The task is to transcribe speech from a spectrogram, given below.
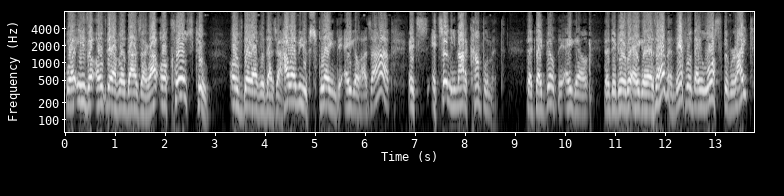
were either Oved Avodah Zarah or close to Oved Avodah Zarah. However you explain the Egel Azahav, it's, it's certainly not a compliment that they built the Egel that they built the Egel Azav, and therefore they lost the right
